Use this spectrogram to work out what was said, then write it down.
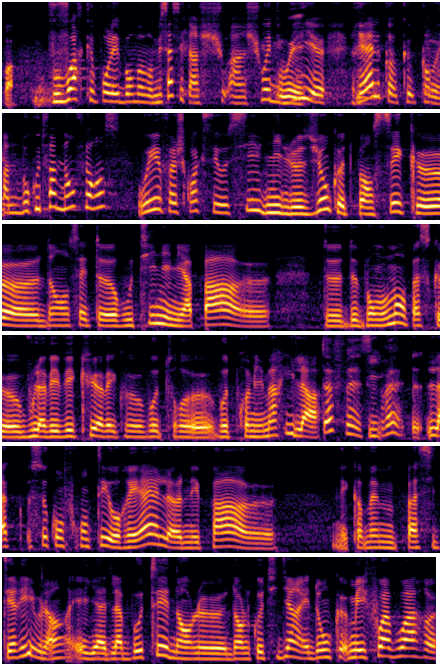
quoi. Vous voir que pour les bons moments. Mais ça, c'est un, chou- un choix de Oui. vie euh, réel qu'empruntent beaucoup de femmes, non, Florence? Oui, enfin, je crois que c'est aussi une illusion que de penser que euh, dans cette routine, il n'y a pas euh, de, de bons moments parce que vous l'avez vécu avec euh, votre, euh, votre premier mari. Là, Tout à fait, c'est vrai. la- se confronter au réel n'est pas. euh, n'est quand même pas si terrible. hein. Et il y a de la beauté dans le, dans le quotidien. Et donc, mais il faut avoir. euh,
